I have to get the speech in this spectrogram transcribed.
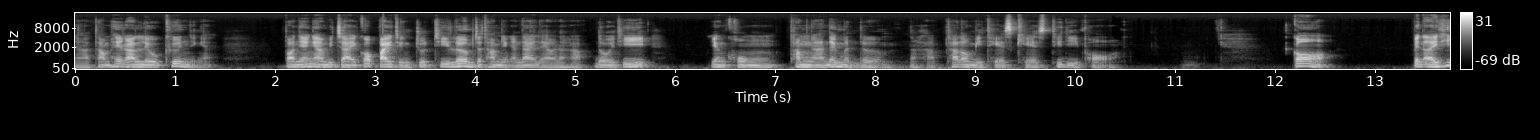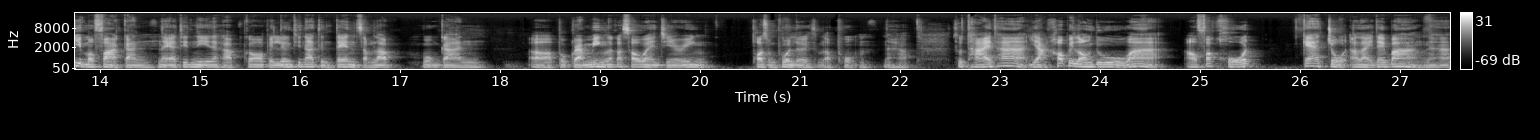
นะครับทำให้ run เร็วขึ้นอย่างเงี้ย ตอนนี้งานวิจัยก็ไปถึงจุดที่เริ่มจะทำอย่างนั้นได้แล้วนะครับ โดยที่ ยังคงทำงานได้เหมือนเดิมนะครับ ถ้าเรามี test case ที่ดีพอ ก็เป็นอะไรที่มาฝากกันในอาทิตย์นี้นะครับ ก็เป็นเรื่องที่น่าตื่นเต้นสำหรับวงการ programming แล้วก็ software engineering พอสมควรเลยสำหรับผมนะครับ สุดท้ายถ้าอยากเข้าไปลองดูว่า AlphaCode แก้โจทย์อะไรได้บ้างนะฮะ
